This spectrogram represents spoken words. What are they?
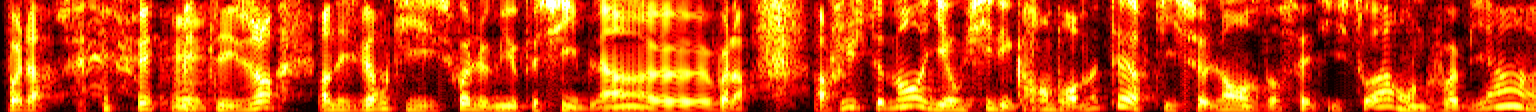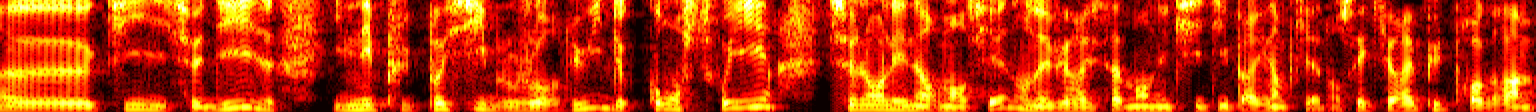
Voilà, je vais mettre des gens en espérant qu'ils y soient le mieux possible. Hein, euh, voilà. Alors justement, il y a aussi des grands promoteurs qui se lancent dans cette histoire, on le voit bien, euh, qui se disent il n'est plus possible aujourd'hui de construire selon les normes anciennes. On a vu récemment Nexity, par exemple, qui a annoncé qu'il y aurait plus de programme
